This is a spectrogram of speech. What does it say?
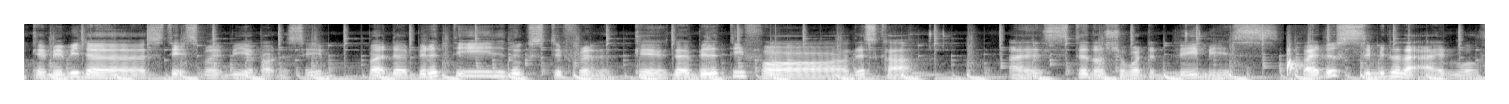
Okay, maybe the states might be about the same, but the ability looks different. Okay, the ability for this car, I still not sure what the name is, but it looks similar like Iron Wolf.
